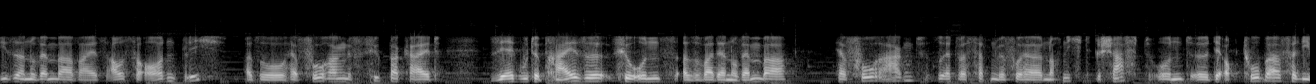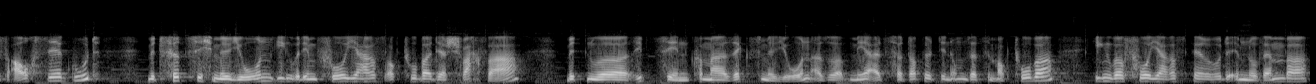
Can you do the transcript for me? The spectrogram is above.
Dieser November war jetzt außerordentlich, also hervorragende Verfügbarkeit, sehr gute Preise für uns. Also war der November hervorragend. So etwas hatten wir vorher noch nicht geschafft. Und äh, der Oktober verlief auch sehr gut mit 40 Millionen gegenüber dem Vorjahresoktober, der schwach war, mit nur 17,6 Millionen, also mehr als verdoppelt den Umsatz im Oktober gegenüber Vorjahresperiode im November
